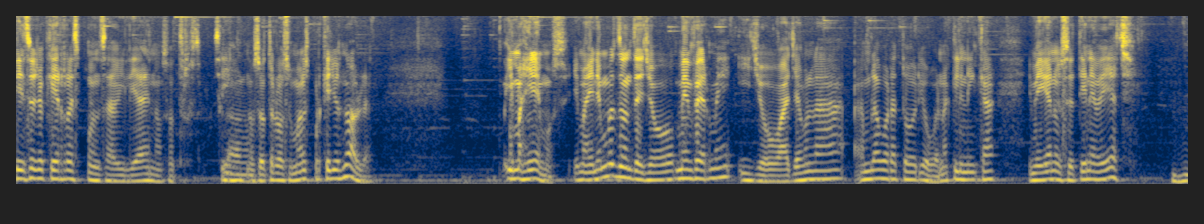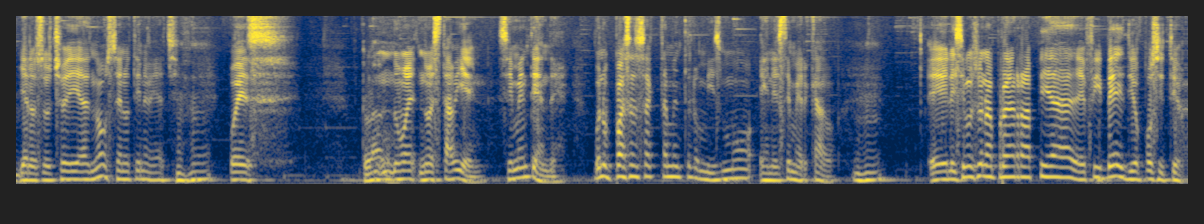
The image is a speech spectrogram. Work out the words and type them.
pienso yo que es responsabilidad de nosotros, ¿sí? nosotros los humanos, porque ellos no hablan. Imaginemos, imaginemos donde yo me enferme y yo vaya a, un laboratorio o a una clínica y me digan, usted tiene VIH. Y a los ocho días, no, usted no tiene VIH. Pues no, no, está bien, ¿sí me entiende? Bueno, pasa exactamente lo mismo en este mercado. Eh, le hicimos una prueba rápida de FIB, dio positivo.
